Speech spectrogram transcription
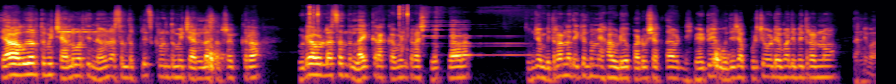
त्या अगोदर तुम्ही चॅनलवरती नवीन असाल तर प्लीज करून तुम्ही चॅनलला सबस्क्राईब करा. व्हिडिओ आवडला असेल तर लाईक करा कमेंट करा शेअर करा. तुमच्या मित्रांना देखील तुम्ही हा व्हिडिओ पाठवू शकता. भेटूया उद्याच्या पुढच्या व्हिडिओमध्ये मित्रांनो. धन्यवाद.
